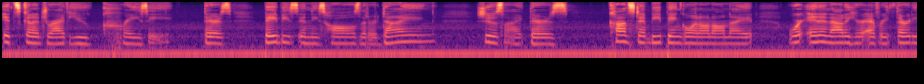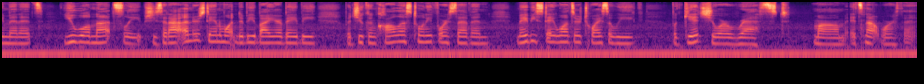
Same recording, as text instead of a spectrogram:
it's going to drive you crazy. There's babies in these halls that are dying. She was like, there's constant beeping going on all night. We're in and out of here every 30 minutes. You will not sleep. She said, I understand wanting to be by your baby, but you can call us 24 7, maybe stay once or twice a week, but get your rest, mom. It's not worth it.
